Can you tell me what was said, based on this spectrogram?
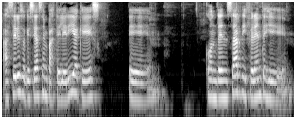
hacer eso que se hace en pastelería, que es eh, condensar diferentes eh,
